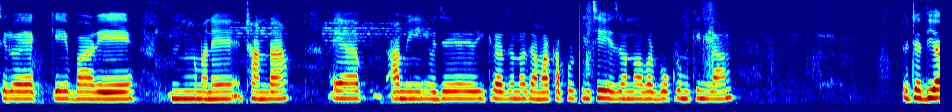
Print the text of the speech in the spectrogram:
ছিল একেবারে মানে ঠান্ডা। আমি ওই যে ইকরার জন্য জামার কাপড় কিনছি এই জন্য আবার বকরুম কিনলাম। এটা দিয়া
